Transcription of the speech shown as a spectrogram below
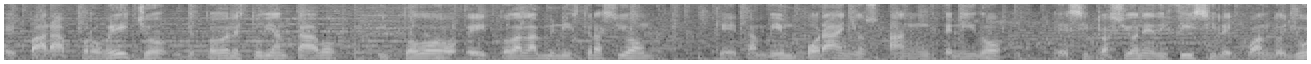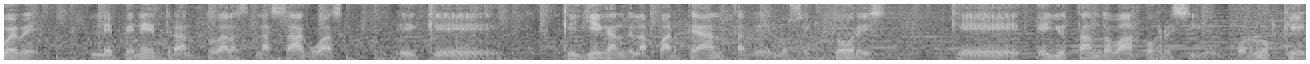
eh, para provecho de todo el estudiantado y todo, eh, toda la administración que también por años han tenido eh, situaciones difíciles cuando llueve le penetran todas las, aguas eh, que, llegan de la parte alta de los sectores que ellos estando abajo reciben, por lo que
